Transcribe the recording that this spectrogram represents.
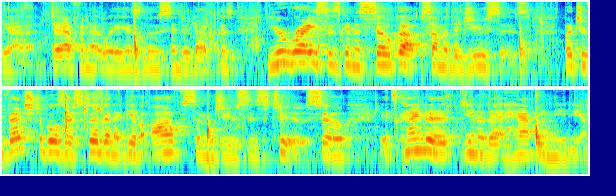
Yeah, that definitely has loosened it up because your rice is gonna soak up some of the juices but your vegetables are still gonna give off some juices too. So it's kind of, you know, that happy medium.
